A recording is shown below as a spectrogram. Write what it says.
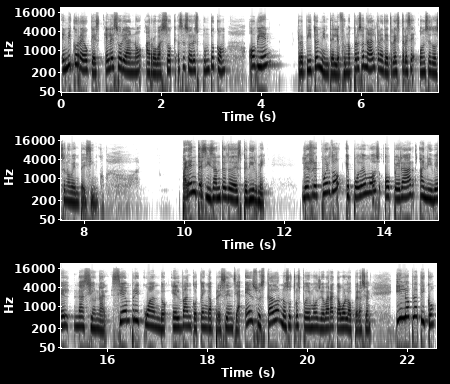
en mi correo que es lsoriano.socasesores.com o bien Repito, en mi teléfono personal 33 13 11 12 95. Paréntesis antes de despedirme. Les recuerdo que podemos operar a nivel nacional. Siempre y cuando el banco tenga presencia en su estado, nosotros podemos llevar a cabo la operación. Y lo platico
